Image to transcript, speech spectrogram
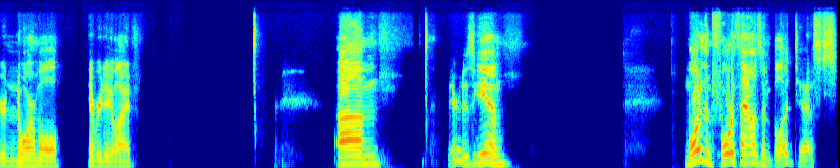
your normal everyday life. Um there it is again. More than 4,000 blood tests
